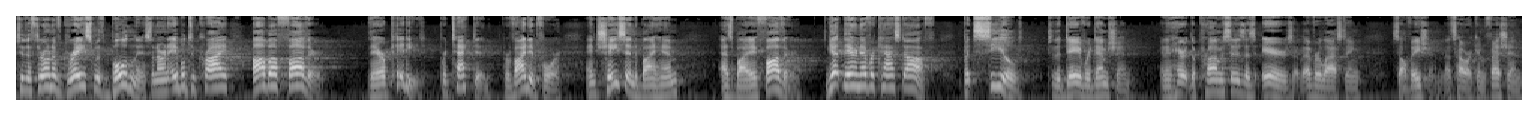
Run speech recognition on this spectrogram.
to the throne of grace with boldness, and are enabled to cry, Abba, Father. They are pitied, protected, provided for, and chastened by him as by a father. Yet they are never cast off, but sealed to the day of redemption and inherit the promises as heirs of everlasting salvation. That's how our confession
